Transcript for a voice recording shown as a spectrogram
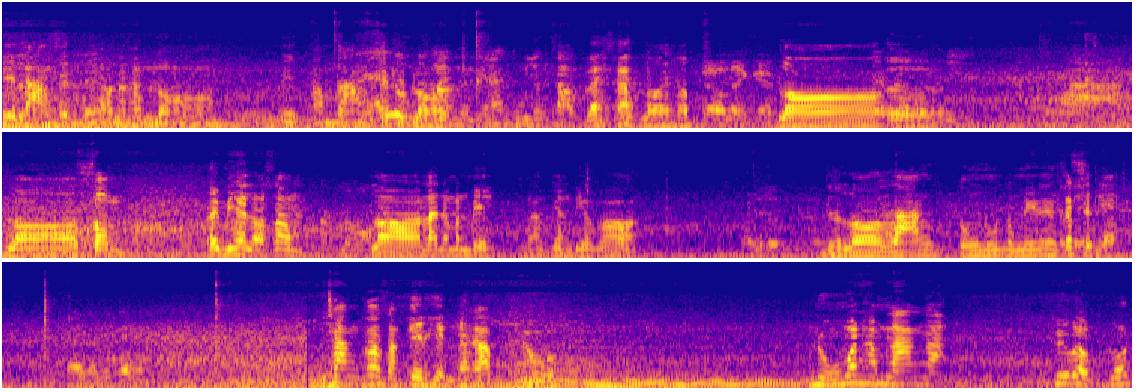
นี่ล้างเสร็จแล้วนะครับรอ นี่ปั๊มล้างเสร็จเรียบร้อยอย่างเงี้ยกูจะกลับเลยเรียบร้อยครับรอเออรอซ่อมเอ้ยไม่ใช่รอซ่อม รอไล่น้ำมันเบรกนะครับอย่างเดียวก็ เดี๋ยวรอล้างตรงนู้นตรงนี้ก็เสร็จแล้ว ช่างก็สังเกตเห็นนะครับ ดู หนูมาทำรังอะ คือแบบรถ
